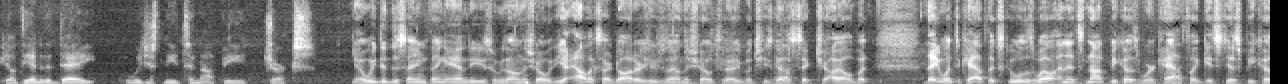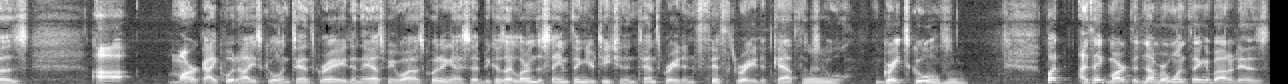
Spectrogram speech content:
you know, at the end of the day, we just need to not be jerks. Yeah, we did the same thing. Andy's who was on the show. Yeah, Alex, our daughter, is usually on the show today, but she's got a sick child. But they went to Catholic school as well, and it's not because we're Catholic. It's just because, uh, Mark, I quit high school in tenth grade, and they asked me why I was quitting. I said because I learned the same thing you're teaching in tenth grade and fifth grade at Catholic school. Great schools. But I think, Mark, the number one thing about it is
